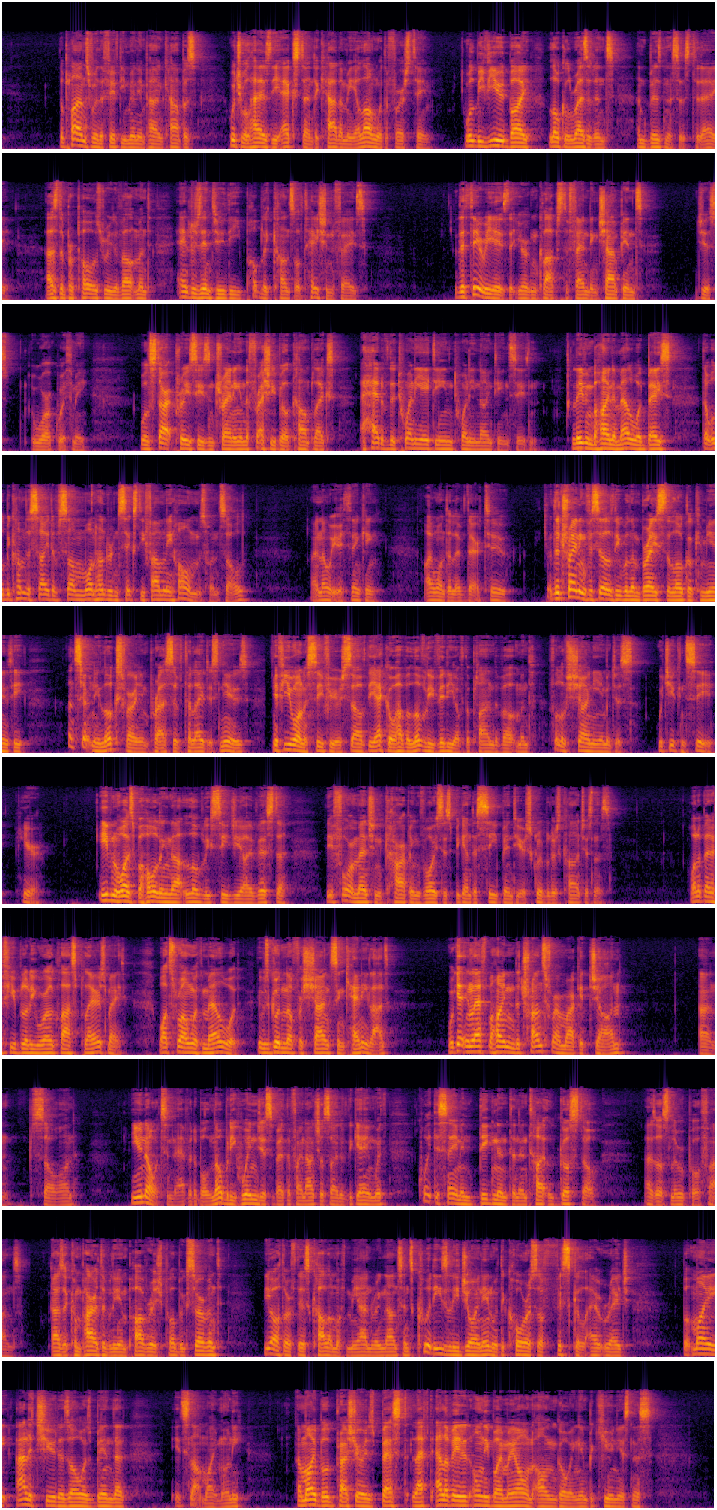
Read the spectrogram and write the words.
The plans for the £50 million campus, which will house the extant academy along with the first team, will be viewed by local residents and businesses today, as the proposed redevelopment enters into the public consultation phase. The theory is that Jurgen Klopp's defending champions, just work with me, will start pre-season training in the freshly built complex ahead of the 2018-2019 season, leaving behind a Melwood base that will become the site of some 160 family homes when sold. I know what you're thinking. I want to live there too. The training facility will embrace the local community and certainly looks very impressive to latest news. If you want to see for yourself, the Echo have a lovely video of the planned development, full of shiny images, which you can see here. Even whilst beholding that lovely CGI vista, the aforementioned carping voices began to seep into your scribbler's consciousness. What about a few bloody world class players, mate? What's wrong with Melwood? It was good enough for Shanks and Kenny, lad. We're getting left behind in the transfer market, John. And so on. You know it's inevitable. Nobody whinges about the financial side of the game with quite the same indignant and entitled gusto as us Liverpool fans. As a comparatively impoverished public servant, the author of this column of meandering nonsense could easily join in with the chorus of fiscal outrage, but my attitude has always been that it's not my money, and my blood pressure is best left elevated only by my own ongoing impecuniousness.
